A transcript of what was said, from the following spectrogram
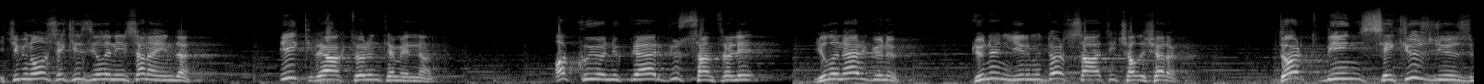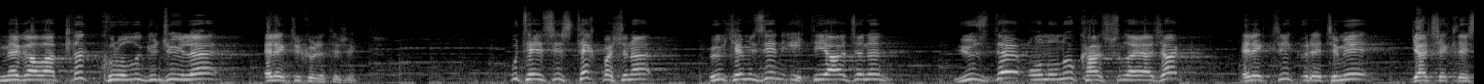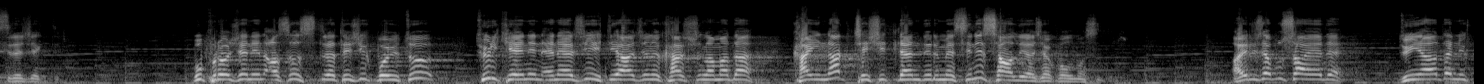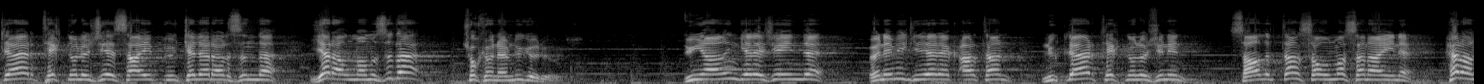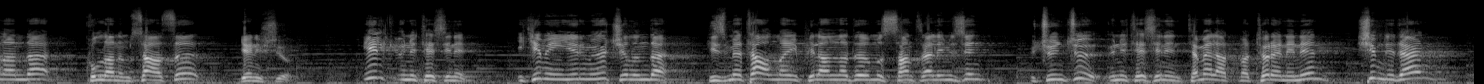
2018 yılı Nisan ayında ilk reaktörün temelini attık. Akkuyu Nükleer Güç Santrali yılın her günü günün 24 saati çalışarak 4800 megawattlık kurulu gücüyle elektrik üretecektir. Bu tesis tek başına ülkemizin ihtiyacının yüzde onunu karşılayacak elektrik üretimi gerçekleştirecektir. Bu projenin asıl stratejik boyutu Türkiye'nin enerji ihtiyacını karşılamada kaynak çeşitlendirmesini sağlayacak olmasıdır. Ayrıca bu sayede dünyada nükleer teknolojiye sahip ülkeler arasında yer almamızı da çok önemli görüyoruz. Dünyanın geleceğinde önemi giderek artan nükleer teknolojinin sağlıktan savunma sanayine her alanda kullanım sahası genişliyor. İlk ünitesini 2023 yılında hizmete almayı planladığımız santralimizin 3. ünitesinin temel atma töreninin şimdiden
